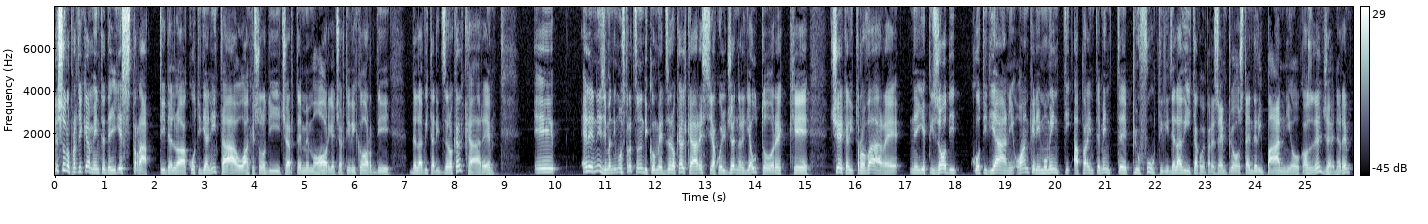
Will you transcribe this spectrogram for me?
e sono praticamente degli estratti della quotidianità o anche solo di certe memorie, certi ricordi della vita di Zero Calcare. E è l'ennesima dimostrazione di come Zero Calcare sia quel genere di autore che cerca di trovare negli episodi quotidiani o anche nei momenti apparentemente più futili della vita, come per esempio stendere i panni o cose del genere,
